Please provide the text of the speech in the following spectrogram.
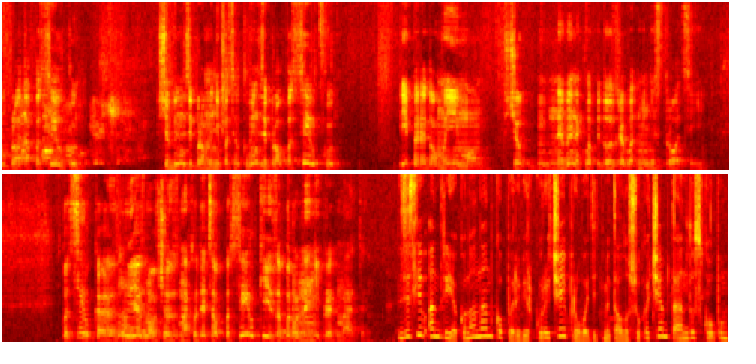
у брата посилку, щоб він зібрав мені посилку. Він зібрав посилку і передав моїй мамі, щоб не виникло підозри в адміністрації. Посилка, ну я знав, що знаходиться в посилці, заборонені предмети. Зі слів Андрія Кононенко, перевірку речей проводять металошукачем та ендоскопом.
